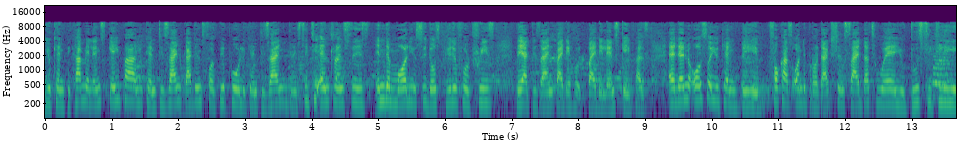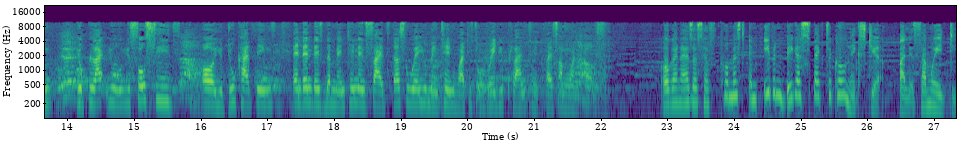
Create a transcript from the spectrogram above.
You can become a landscaper, you can design gardens for people, you can design the city entrances. In the mall, you see those beautiful trees. They are designed by the, by the landscapers. And then also you can be focused on the production side. That's where you do seedling, you, plant, you, you sow seeds, or you do cuttings. And then there's the maintenance side. That's where you maintain what is already planted by someone else. Organizers have promised an even bigger spectacle next year. Palesa Moeti,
